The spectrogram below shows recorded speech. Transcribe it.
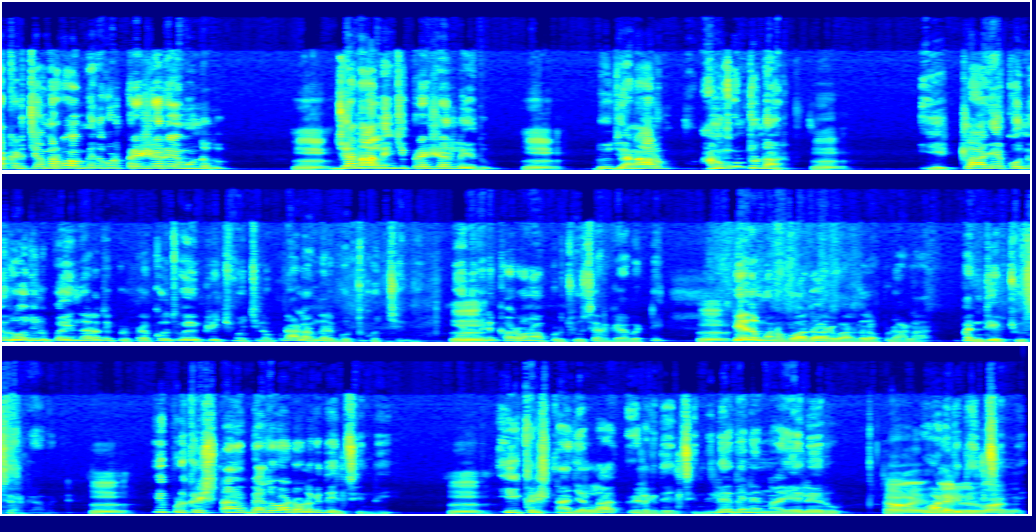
అక్కడ చంద్రబాబు మీద కూడా ప్రెషర్ ఏమి ఉండదు. జనాల నుంచి ప్రెషర్ లేదు. ఇప్పుడు జనాలు అనుకుంటున్నారు. ఇట్లాగే కొన్ని రోజులు పోయిన తర్వాత ఇప్పుడు ప్రకృతి వైపరీత్యం వచ్చినప్పుడు వాళ్ళందరికి గుర్తుకొచ్చింది. ఎందుకంటే కరోనా అప్పుడు చూశారు కాబట్టి. లేదా మన గోదావరి వరదలప్పుడు అలా పనితీరు చూశారు కాబట్టి. ఇప్పుడు కృష్ణా బెదవాడ వాళ్ళకి తెలిసింది. ఈ కృష్ణా జిల్లా వీళ్ళకి తెలిసింది. లేదా నిన్న ఏలేరు వాళ్ళకి తెలిసింది.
